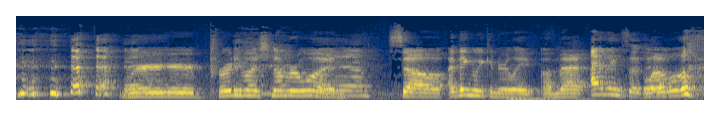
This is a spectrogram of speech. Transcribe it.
we're pretty much number one. Yeah. So I think we can relate on that I think so too. level.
